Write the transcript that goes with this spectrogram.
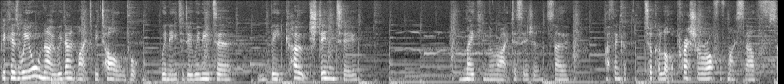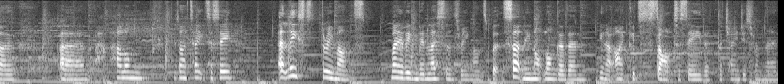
Because we all know we don't like to be told what we need to do. We need to be coached into making the right decision. So I think I took a lot of pressure off of myself. So um, how long did I take to see? At least three months. May have even been less than three months, but certainly not longer than, you know, I could start to see the, the changes from then.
